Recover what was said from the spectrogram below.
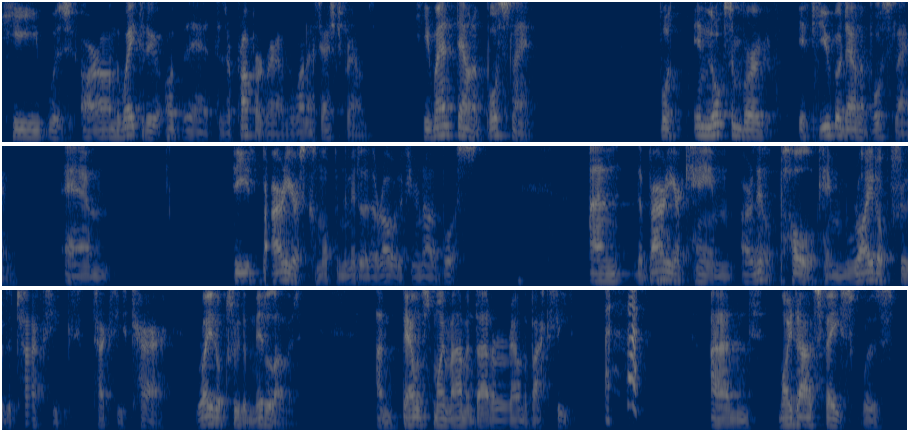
he was, or on the way to the uh, to the proper ground, the Jeunesse ground, he went down a bus lane. But in Luxembourg, if you go down a bus lane, um, these barriers come up in the middle of the road if you're not a bus. And the barrier came, or a little pole came right up through the taxi, taxi's car, right up through the middle of it, and bounced my mom and dad around the back seat. and my dad's face was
